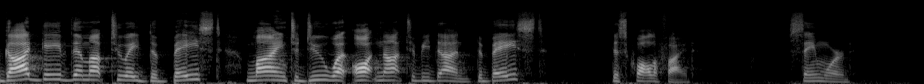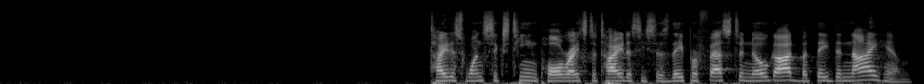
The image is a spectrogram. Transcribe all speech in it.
God gave them up to a debased mind to do what ought not to be done debased disqualified same word Titus 1:16 Paul writes to Titus he says they profess to know God but they deny him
